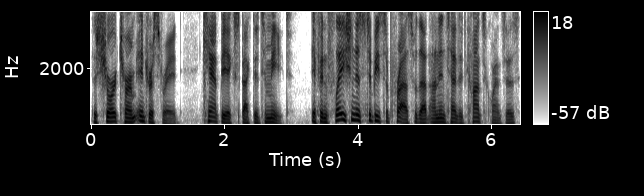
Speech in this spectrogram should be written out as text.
the short term interest rate, can't be expected to meet. If inflation is to be suppressed without unintended consequences,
